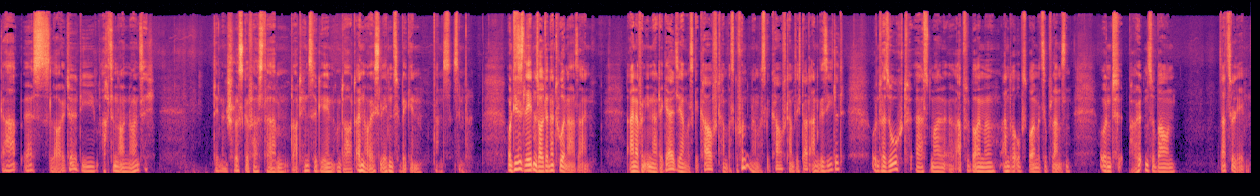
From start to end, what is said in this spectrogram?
gab es Leute, die 1899 den Entschluss gefasst haben, dorthin zu gehen und dort ein neues Leben zu beginnen. Ganz simpel. Und dieses Leben sollte naturnah sein. Einer von ihnen hatte Geld, sie haben was gekauft, haben was gefunden, haben was gekauft, haben sich dort angesiedelt und versucht, erstmal äh, Apfelbäume, andere Obstbäume zu pflanzen und ein paar Hütten zu bauen, da zu leben.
